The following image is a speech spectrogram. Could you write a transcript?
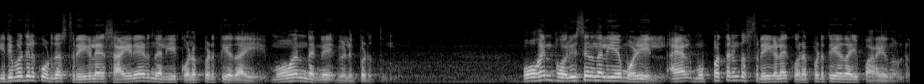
ഇരുപതിൽ കൂടുതൽ സ്ത്രീകളെ സൈനൈഡ് നൽകി കൊലപ്പെടുത്തിയതായി മോഹൻ തന്നെ വെളിപ്പെടുത്തുന്നു. മോഹൻ പോലീസിന് നൽകിയ മൊഴിയിൽ അയാൾ മുപ്പത്തിരണ്ട് സ്ത്രീകളെ കൊലപ്പെടുത്തിയതായി പറയുന്നുണ്ട്.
